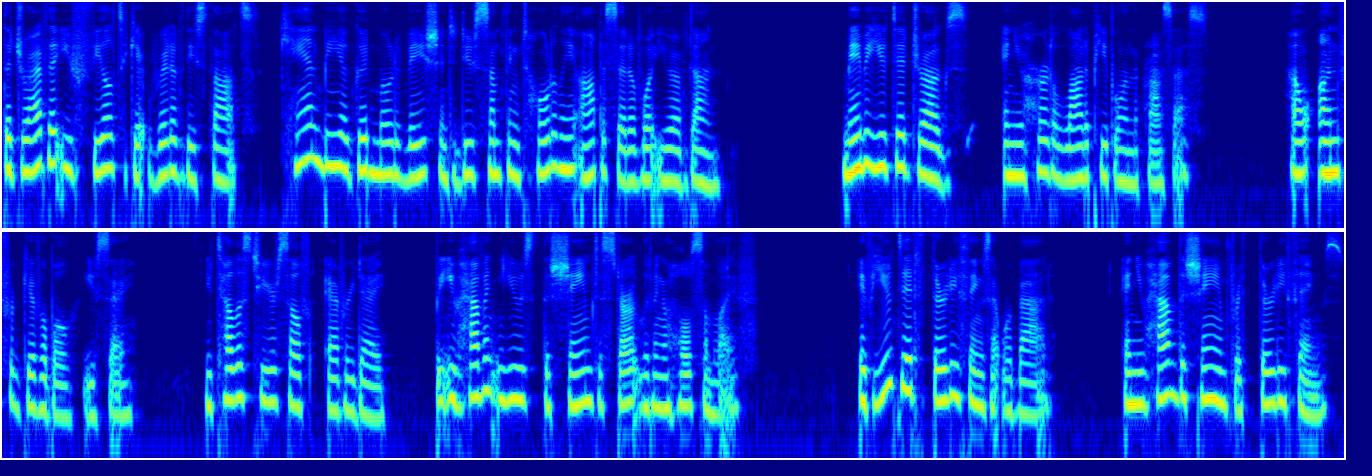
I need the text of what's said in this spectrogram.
the drive that you feel to get rid of these thoughts, can be a good motivation to do something totally opposite of what you have done. Maybe you did drugs and you hurt a lot of people in the process. How unforgivable, you say. You tell this to yourself every day, but you haven't used the shame to start living a wholesome life. If you did 30 things that were bad, and you have the shame for 30 things,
